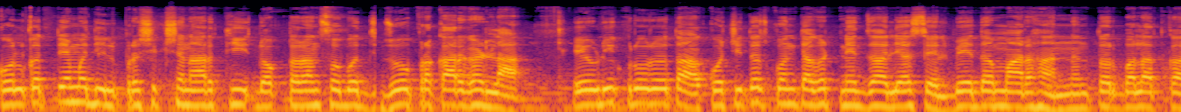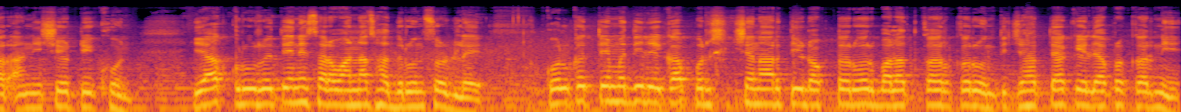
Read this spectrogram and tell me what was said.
कोलकात्यामधील प्रशिक्षणार्थी डॉक्टरांसोबत जो प्रकार घडला एवढी क्रूरता क्वचितच कोणत्या घटनेत झाली असेल? बेदम मारहाण नंतर बलात्कार आणि शेवटी खून. या क्रूरतेने सर्वांनाच हादरून सोडले. कोलकात्यामधील एका प्रशिक्षणार्थी डॉक्टरवर बलात्कार करून तिची हत्या केल्याप्रकरणी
